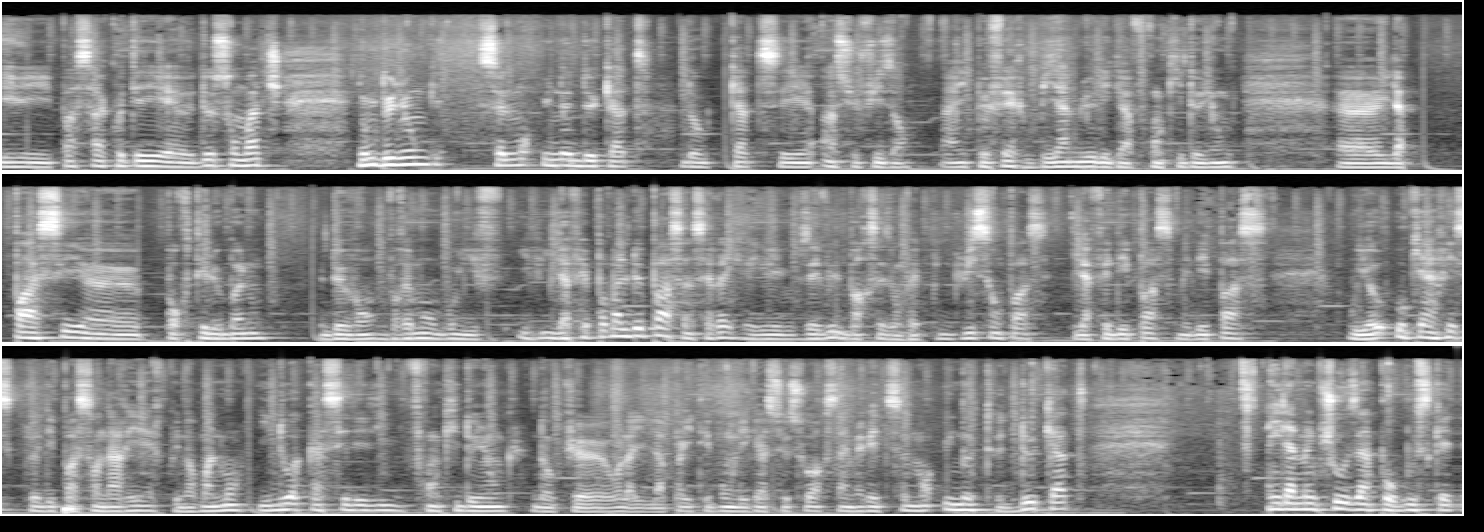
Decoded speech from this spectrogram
Il est passé à côté euh, de son match. Donc de Jong, seulement une note de 4. Donc 4, c'est insuffisant. Hein. il peut faire bien mieux, les gars, Frankie de Jong. Euh, il n'a pas assez porté le ballon devant. Vraiment, bon, il, a fait pas mal de passes. C'est vrai que vous avez vu, le Barça, ils ont fait plus de 800 passes. Il a fait des passes, mais des passes où il n'y a aucun risque de dépasse en arrière, que normalement il doit casser les lignes, Frankie de Jong. Donc euh, voilà, il n'a pas été bon les gars ce soir, ça mérite seulement une note de 4. Et la même chose hein, pour Bousquet.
